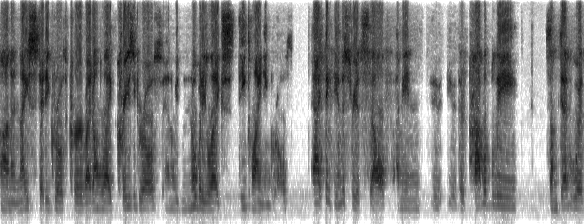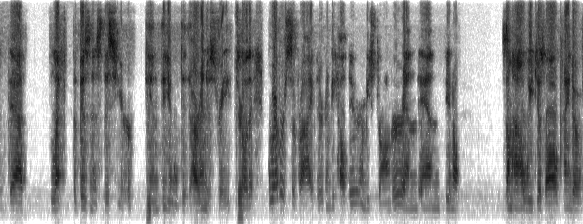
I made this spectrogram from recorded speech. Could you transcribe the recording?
on a nice steady growth curve. I don't like crazy growth, and we nobody likes declining growth. And I think the industry itself. I mean, there's probably some deadwood that left the business this year in you know the, our industry, sure. so that whoever survived, they're going to be healthier and be stronger, and and you know somehow we just all kind of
